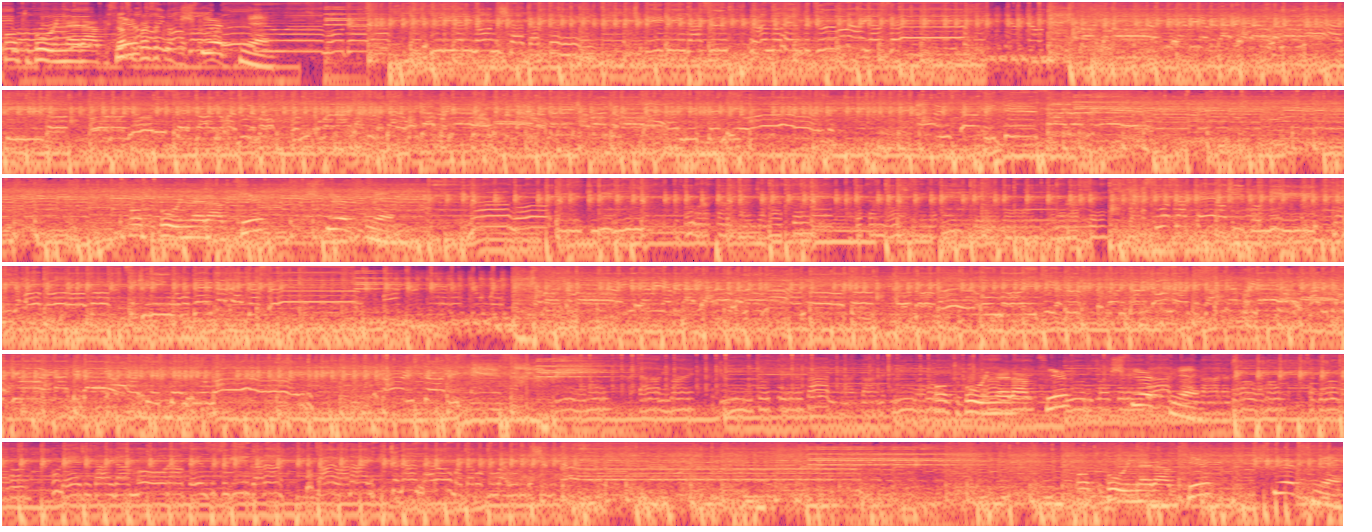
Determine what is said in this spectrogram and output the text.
Podwójne racje. Świetnie. podwójne racje Schmidt. Podwójne racje? Świetnie! Podwójne racje? Świetnie!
